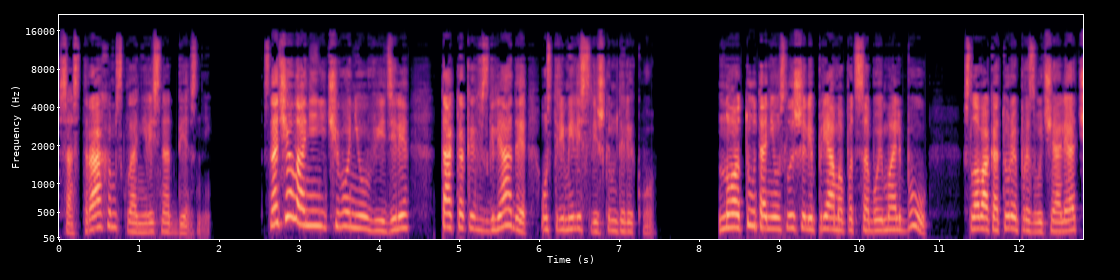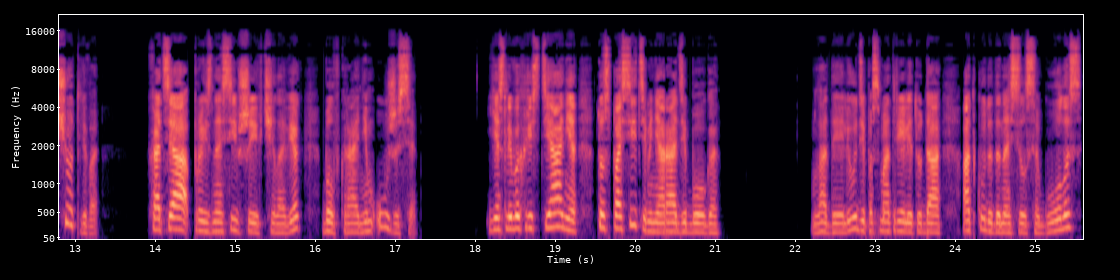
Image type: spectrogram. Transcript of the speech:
со страхом склонились над бездной. Сначала они ничего не увидели, так как их взгляды устремились слишком далеко. Но тут они услышали прямо под собой мольбу, слова которой прозвучали отчетливо, хотя произносивший их человек был в крайнем ужасе. Если вы христиане, то спасите меня ради Бога. Молодые люди посмотрели туда, откуда доносился голос,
